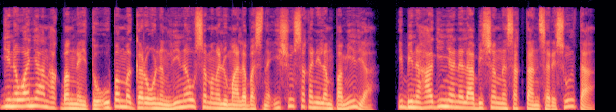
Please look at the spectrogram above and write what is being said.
ginawa niya ang hakbang na ito upang magkaroon ng linaw sa mga lumalabas na isyu sa kanilang pamilya. Ibinahagi niya na labis siyang nasaktan sa resulta,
